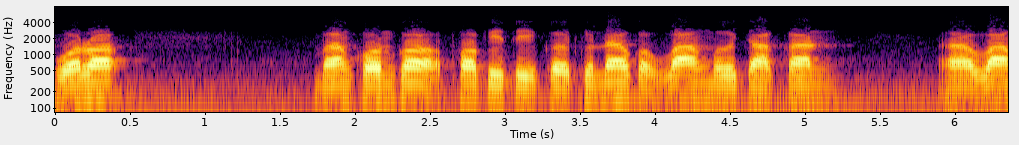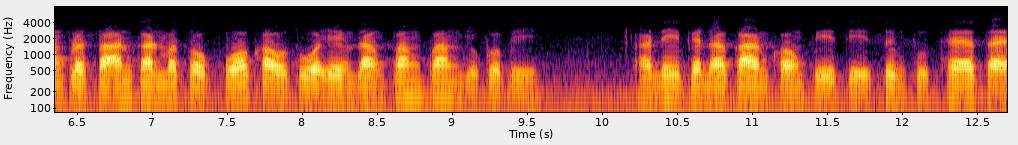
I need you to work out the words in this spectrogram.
หัวเราะ บางคนก็พอปิติเกิดขึ้นแล้วก็วางมือจากกันวางประสานกันมาตบหัวเข่าตัวเองดังปั้งปั้งอยู่ก็มี อันนี้เป็นอาการของปีติซึ่งสุดแท้แต่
